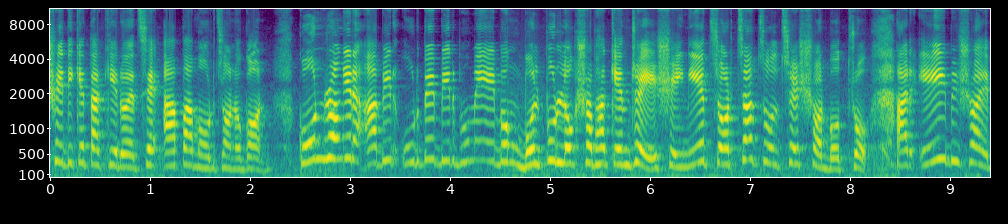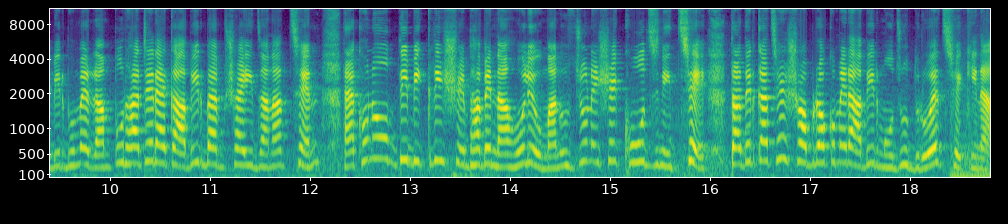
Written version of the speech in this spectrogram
সেদিকে তাকিয়ে রয়েছে আপামোর জনগণ। কোন রঙের আবির উড়বে বীরভূমে এবং বোলপুর লোকসভা কেন্দ্রে সেই নিয়ে চর্চা চলছে সর্বত্র। আর এই বিষয়ে বীরভূমের রামপুরহাটের এক আবির ব্যবসায়ী জানাচ্ছেন এখনও অবধি বিক্রি সেভাবে না হলেও মানুষজন এসে খোঁজ নিচ্ছে। তাদের কাছে সব রকমের আবির মজুদ রয়েছে কিনা?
